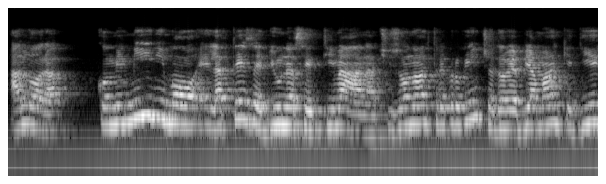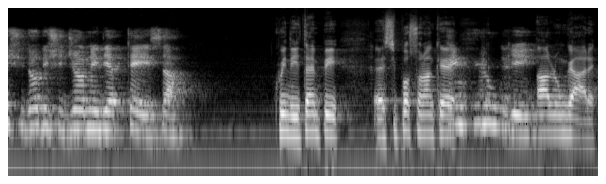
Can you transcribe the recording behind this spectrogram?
Allora, come minimo l'attesa è di una settimana, ci sono altre province dove abbiamo anche 10-12 giorni di attesa. Quindi i tempi eh, si possono anche allungare.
